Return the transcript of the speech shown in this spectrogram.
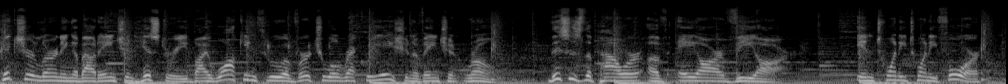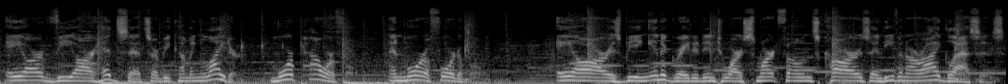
Picture learning about ancient history by walking through a virtual recreation of ancient Rome. This is the power of AR-VR. In 2024, AR-VR headsets are becoming lighter, more powerful, and more affordable. AR is being integrated into our smartphones, cars, and even our eyeglasses.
